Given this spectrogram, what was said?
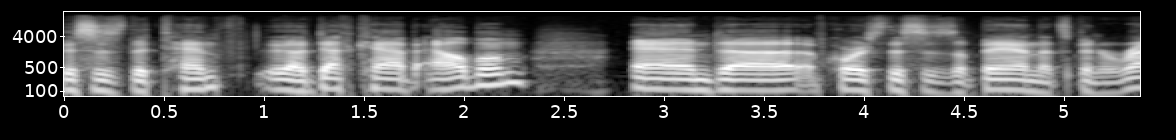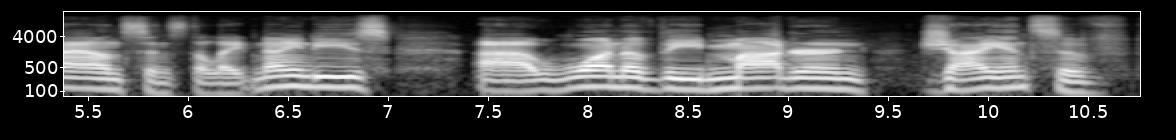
This is the 10th uh, Death Cab album. And uh, of course, this is a band that's been around since the late 90s. Uh, one of the modern giants of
